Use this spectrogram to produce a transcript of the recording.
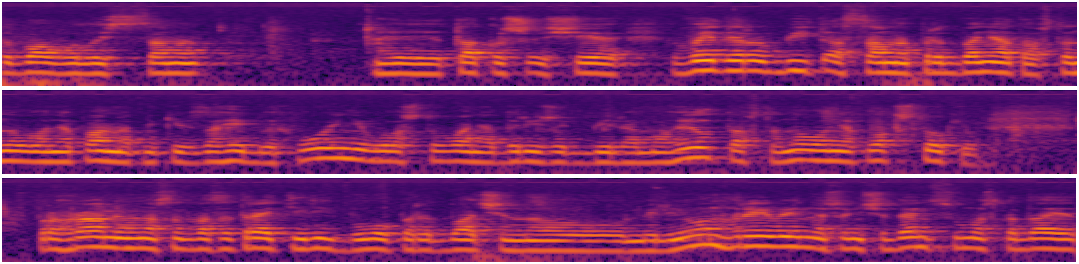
додавались саме Також ще види робіт, а саме придбання та встановлення пам'ятників загиблих воїнів, влаштування доріжок біля могил та встановлення флагштоків. В програмі у нас на 23 рік було передбачено мільйон гривень. На сьогоднішній день сума складає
